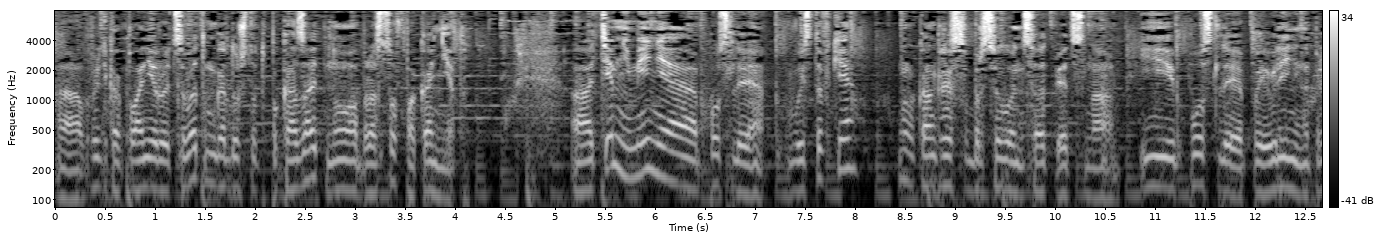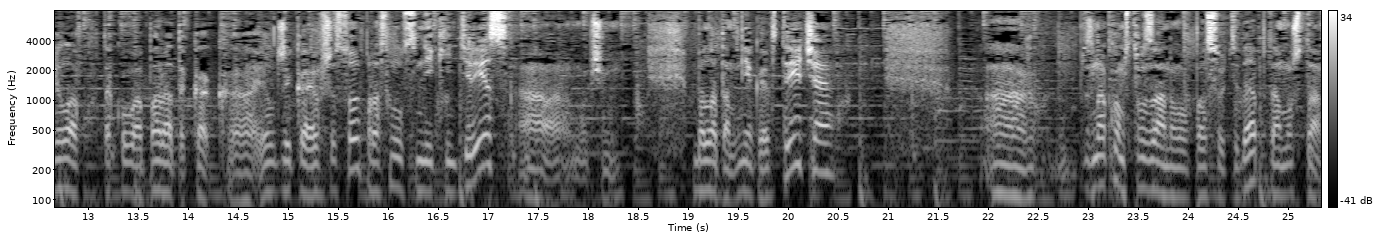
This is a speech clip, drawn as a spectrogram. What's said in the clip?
Э, вроде как планируется в этом году что-то показать, но образцов пока нет. Э, тем не менее, после выставки ну, Конгресс в Барселоне, соответственно. И после появления на прилавках такого аппарата, как LG KF600, проснулся некий интерес. А, в общем, была там некая встреча, а, знакомство заново, по сути, да, потому что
